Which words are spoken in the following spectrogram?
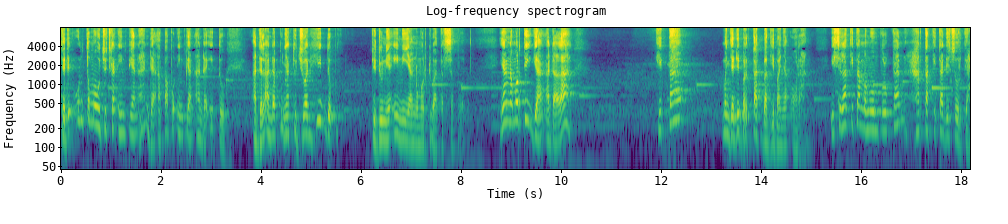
Jadi untuk mewujudkan impian Anda, apa pun impian Anda itu, adalah Anda punya tujuan hidup di dunia ini yang nomor dua tersebut. Yang nomor tiga adalah kita menjadi berkat bagi banyak orang. Istilah kita mengumpulkan harta kita di surga.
